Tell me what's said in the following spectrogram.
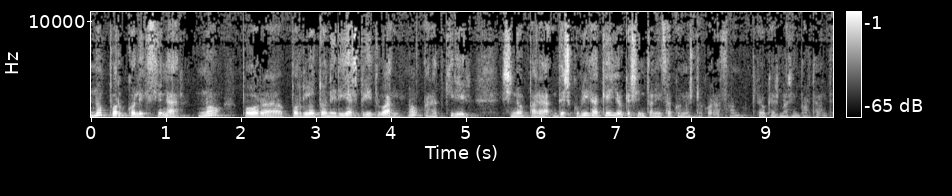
no por coleccionar, no por, uh, por lotonería espiritual, ¿no? para adquirir, sino para descubrir aquello que sintoniza con nuestro corazón. Creo que es más importante.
